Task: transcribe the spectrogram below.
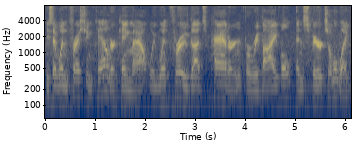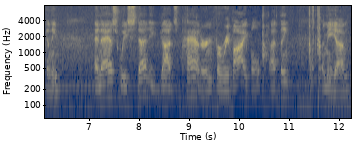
He said, when Fresh Encounter came out, we went through God's pattern for revival and spiritual awakening. And as we studied God's pattern for revival, I think, let me, um,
